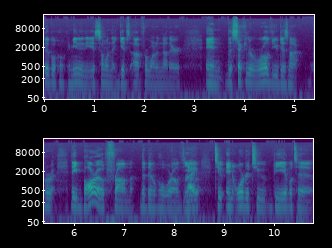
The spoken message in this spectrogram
biblical community is someone that gives up for one another. And the secular worldview does not they borrow from the biblical worldview Right. to in order to be able to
